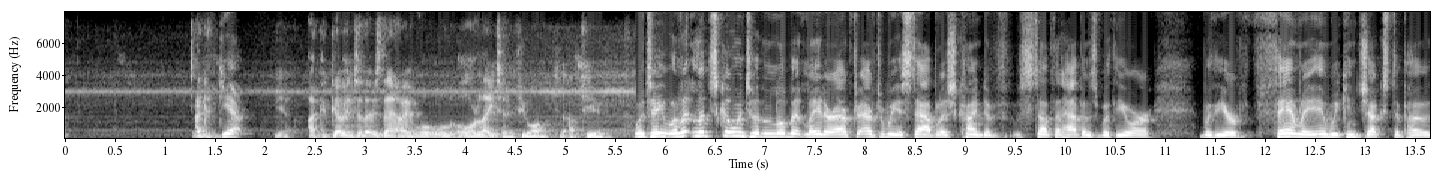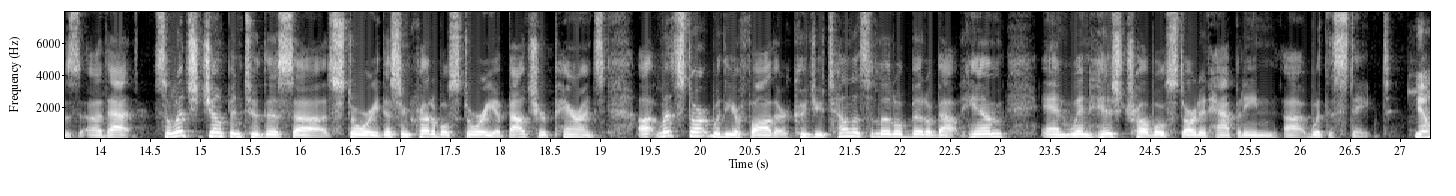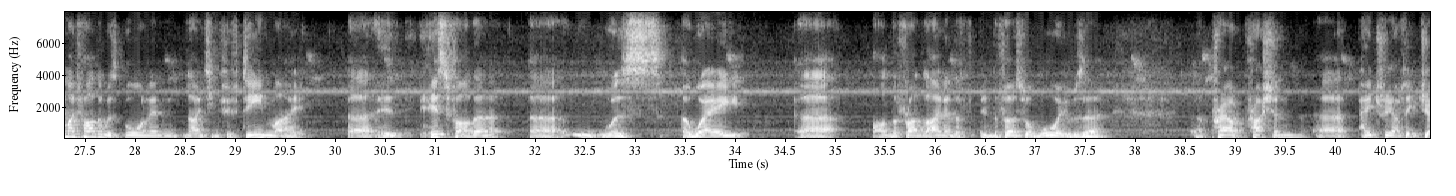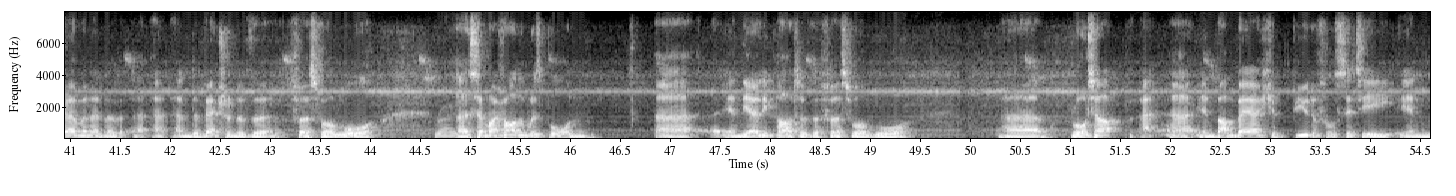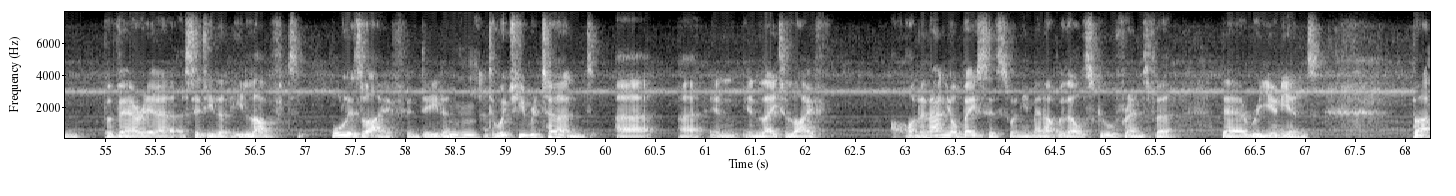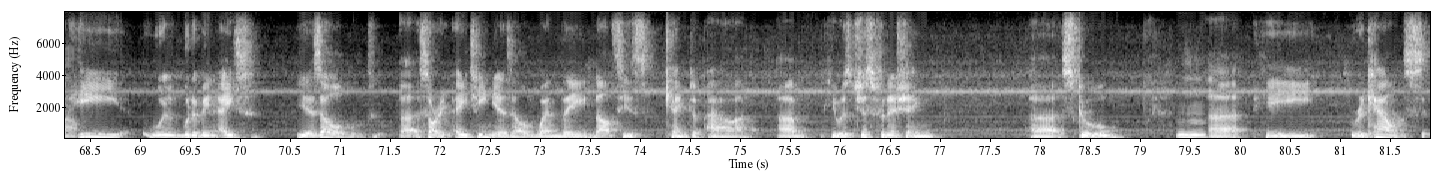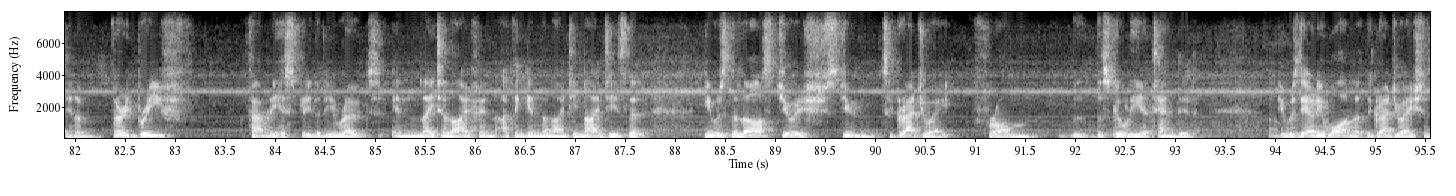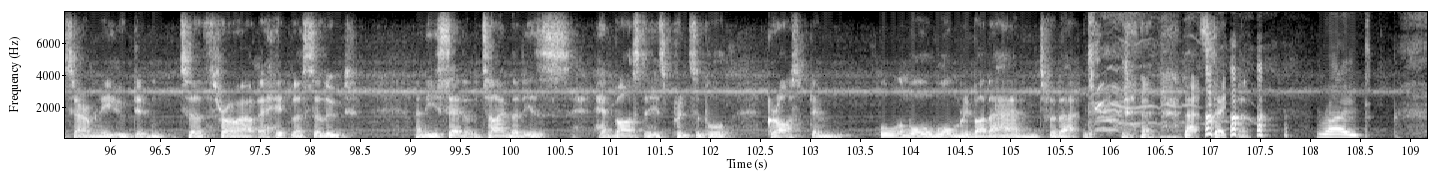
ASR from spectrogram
I could, yeah. Yeah, I could go into those now or, or, or, later if you want. Up to you. We'll tell you. Well, let, us go into it a little bit later after after we establish kind of stuff that happens with your with your family, and we can juxtapose uh, that. So let's jump into this uh, story, this incredible story about your parents. Uh, let's start with your father. Could you tell us a little bit about him and when his troubles started happening uh, with the state? Yeah, my father was born in 1915. My uh, his, his father uh, was away uh, on the front line in the in the First World War. He was a, a proud Prussian, uh, patriotic German, and a, and a veteran of the First World War. Right. Uh, so my father was born uh, in the early part of the First World War. brought up in Bamberg, a beautiful city in Bavaria, a city that he loved all his life, indeed, and, mm-hmm. and to which he returned uh, uh, in in later life on an annual basis when he met up with old school friends for their reunions. But wow. he would, would have been eight years old, uh, sorry, 18 years old when the Nazis came to power. Um, he was just finishing uh, school. Mm-hmm. Uh, he recounts in a very brief family history that he wrote in later life, in I think in the 1990s, that he was the last Jewish student to graduate from the, the school he attended. He was the only one at the graduation ceremony who didn't uh, throw out a Hitler salute. And he said at the time that his headmaster, his principal, grasped him all the more warmly by the hand for that that statement. Right.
